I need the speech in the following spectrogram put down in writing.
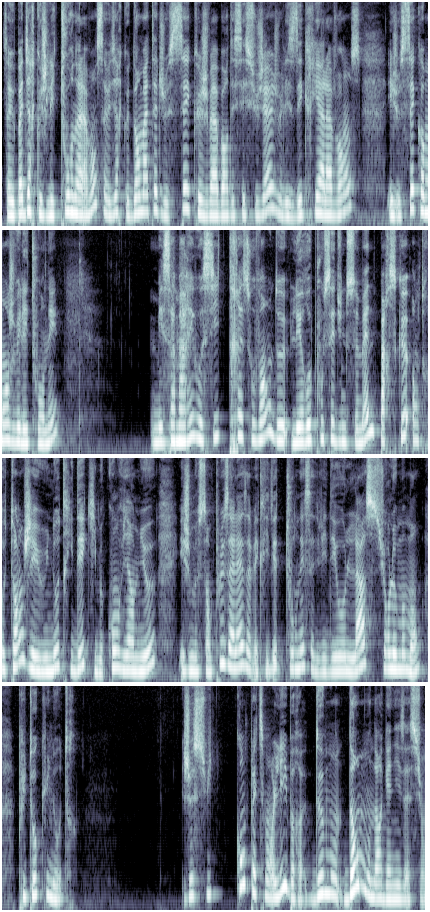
Ça ne veut pas dire que je les tourne à l'avance, ça veut dire que dans ma tête, je sais que je vais aborder ces sujets, je les écris à l'avance et je sais comment je vais les tourner. Mais ça m'arrive aussi très souvent de les repousser d'une semaine parce que entre-temps, j'ai eu une autre idée qui me convient mieux et je me sens plus à l'aise avec l'idée de tourner cette vidéo là sur le moment plutôt qu'une autre. Je suis complètement libre dans mon organisation.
